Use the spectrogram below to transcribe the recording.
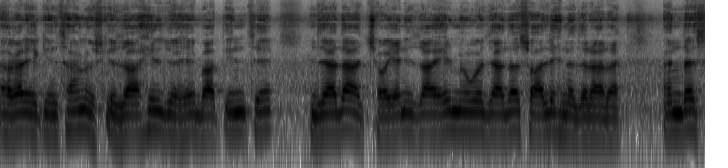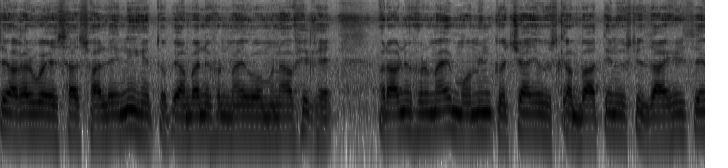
اگر ایک انسان اس کے ظاہر جو ہے باطن سے زیادہ اچھا ہو یعنی ظاہر میں وہ زیادہ صالح نظر آ رہا ہے، اندر سے اگر وہ ایسا صالح نہیں ہے، تو پیامبر نے فرمایا وہ منافق ہے۔ اور آپ نے فرمایا مومن کو چاہے اس کا باطن اس کے ظاہر سے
